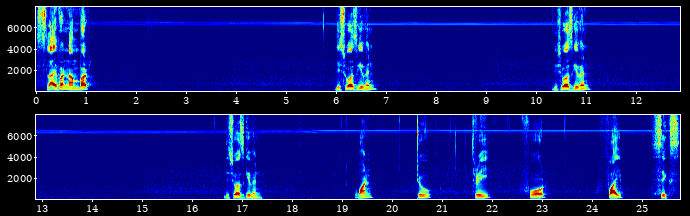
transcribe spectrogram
sliver number this was given this was given this was given 1 2 3 4 5 6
